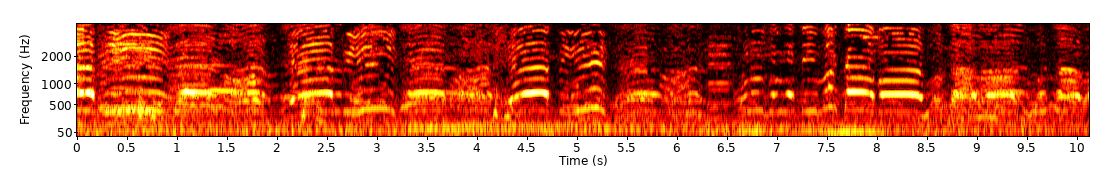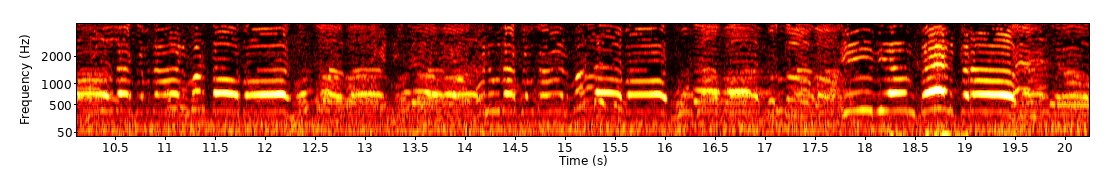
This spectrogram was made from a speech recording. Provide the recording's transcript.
ਜੈ ਭੀਮ ਜੈ ਭੀਮ ਜੈ ਭੀਮ ਅਨੂ ਸਮਰਤੀ ਮਰਦਾਬਾਦ ਮੁਰਦਾਬਾਦ ਮੁਰਦਾਬਾਦ ਅਨੂ ਦਾ ਸੰਵਿਧਾਨ ਮਰਦਾਬਾਦ ਮੁਰਦਾਬਾਦ ਅਨੂ ਦਾ ਸੰਵਿਧਾਨ ਮਰਦਾਬਾਦ ਮੁਰਦਾਬਾਦ ਮੁਰਦਾਬਾਦ ਈਵੀਐਮ ਬੈਨ ਕਰੋ ਬੈਨ ਕਰੋ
